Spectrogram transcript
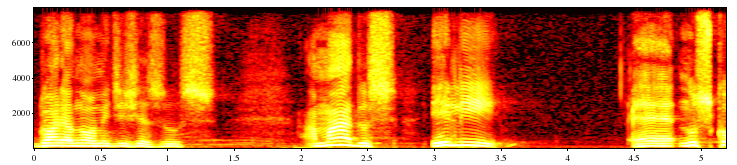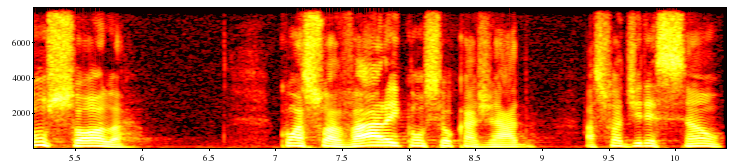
Glória ao nome de Jesus. Amados, Ele é, nos consola com a sua vara e com o seu cajado, a sua direção,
